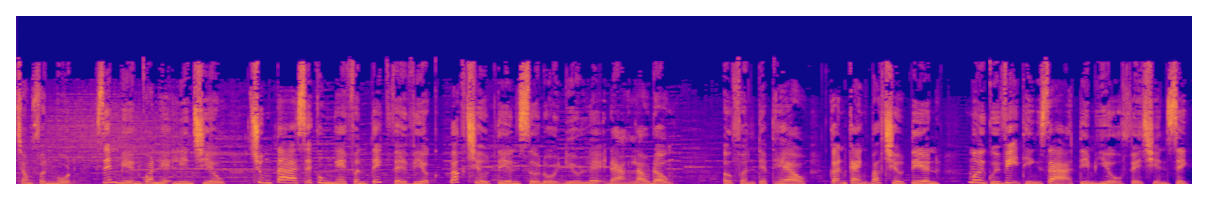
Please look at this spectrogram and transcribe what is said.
Trong phần 1, diễn biến quan hệ liên triều, chúng ta sẽ cùng nghe phân tích về việc Bắc Triều Tiên sửa đổi điều lệ đảng lao động. Ở phần tiếp theo, cận cảnh Bắc Triều Tiên, mời quý vị thính giả tìm hiểu về chiến dịch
